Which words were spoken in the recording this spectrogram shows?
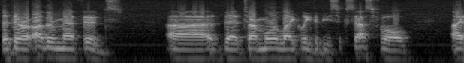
that there are other methods uh, that are more likely to be successful. I,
